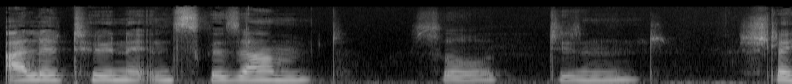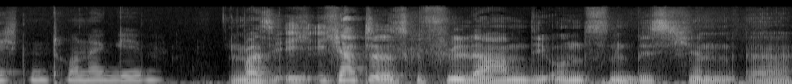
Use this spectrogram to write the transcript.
alle Töne insgesamt so diesen schlechten Ton ergeben. Ich, ich, hatte das Gefühl, da haben die uns ein bisschen äh,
